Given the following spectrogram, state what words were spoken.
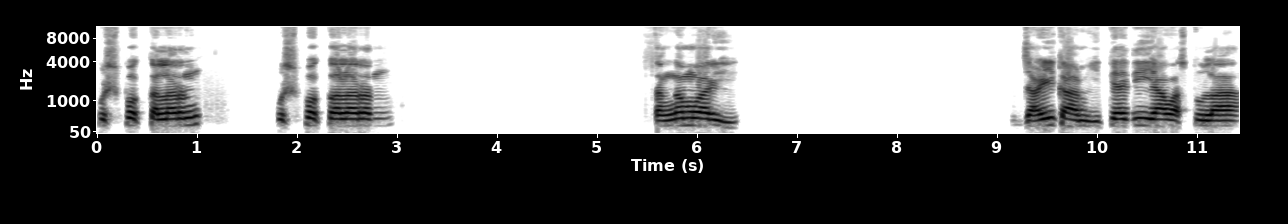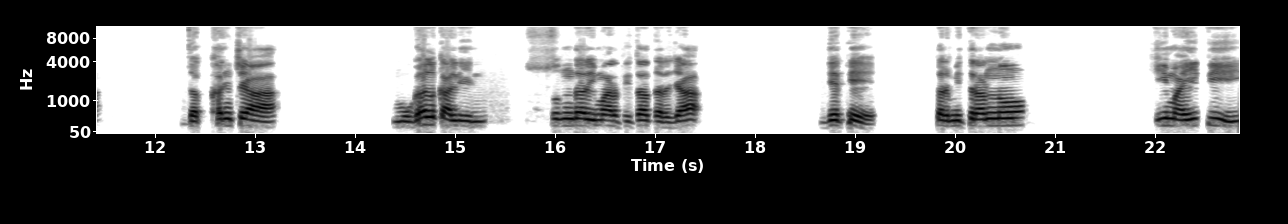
पुष्पकलरन पुष्पकलरन संगमवारी जाळीकाम इत्यादी या वास्तूला दख्खनच्या मुघलकालीन सुंदर इमारतीचा दर्जा देते. तर मित्रांनो ही माहिती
